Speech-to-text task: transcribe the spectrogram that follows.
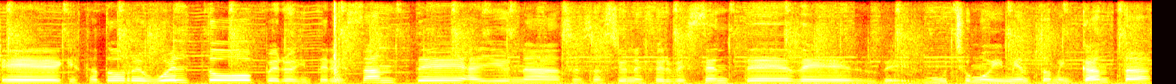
Eh, que está todo revuelto, pero es interesante. Hay una sensación efervescente de, de mucho movimiento, me encanta.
